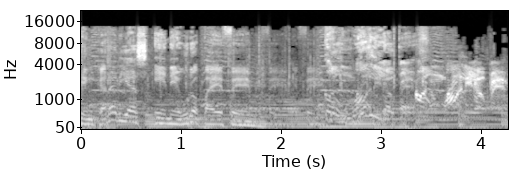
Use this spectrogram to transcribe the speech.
en Canarias, en Europa FM. Con Wally López.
